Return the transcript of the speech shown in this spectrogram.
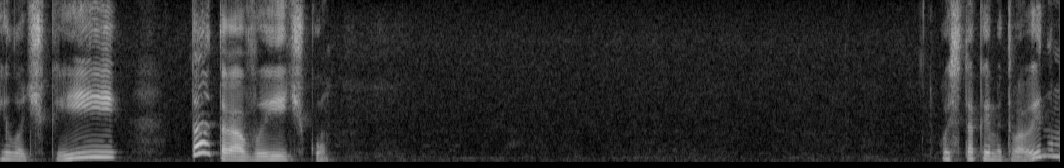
гілочки та травичку. Ось такими тваринами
